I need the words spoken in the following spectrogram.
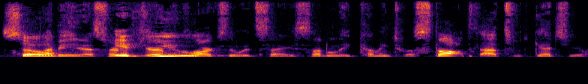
So I mean, a certain Jeremy you, Clarkson would say, suddenly coming to a stop, that's what gets you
